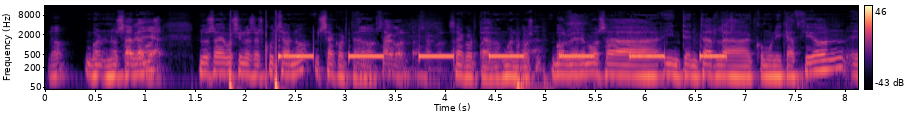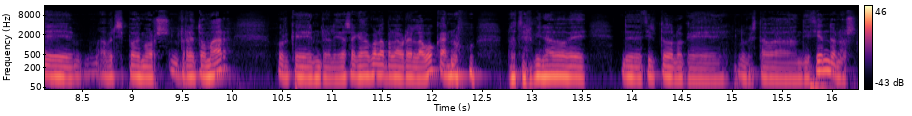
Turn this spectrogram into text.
¿No? Bueno, no sabemos, no sabemos si nos escucha o no. Se ha cortado. No, se ha cortado, se ha cortado. Se ha cortado. Bueno, pues volveremos a intentar la comunicación, eh, a ver si podemos retomar, porque en realidad se ha quedado con la palabra en la boca, no, no ha terminado de, de decir todo lo que, lo que estaban diciéndonos.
